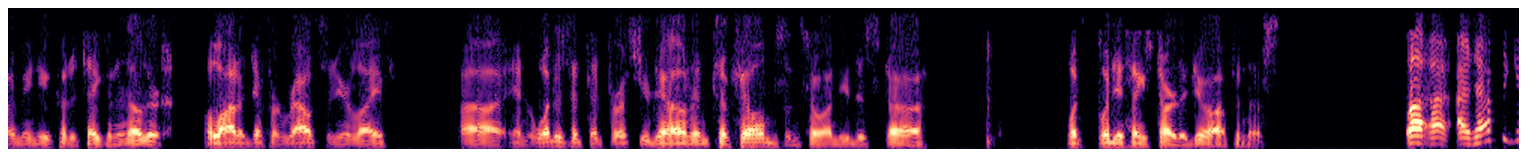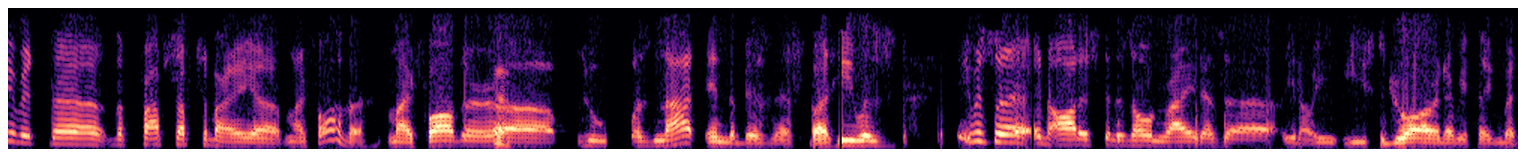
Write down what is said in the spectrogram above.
I mean, you could have taken another, a lot of different routes in your life. Uh, and what is it that brought you down into films and so on? You just, uh, what, what do you think started you off in this? Well, I, I'd have to give it uh, the props up to my uh, my father. My father, Yeah. uh, who was not in the business, but he was he was uh, an artist in his own right. As a you know, he, he used to draw and everything, but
